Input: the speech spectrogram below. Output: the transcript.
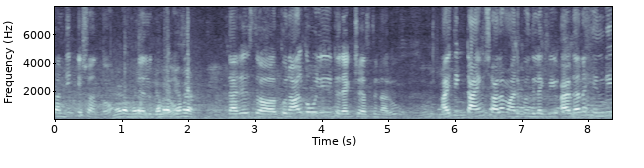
సందీప్ కిషన్తో తెలుగులో that is Kunal Kohli direct చేస్తున్నారు. ఐ థింక్ టైం చాలా మారిపోయింది. Like I done Hindi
